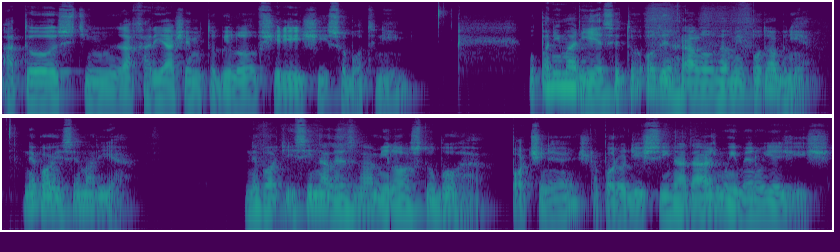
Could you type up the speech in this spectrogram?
a to s tím Zachariášem to bylo včerejší, sobotní, u Pany Marie se to odehrálo velmi podobně. Neboj se, Maria. Neboť jsi nalezla milost u Boha. Počneš a porodíš syna, dáš mu jméno Ježíš.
